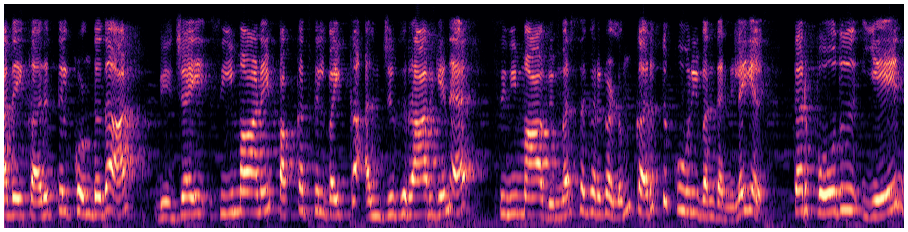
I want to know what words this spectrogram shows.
அதை கருத்தில் கொண்டுதான் விஜய் சீமானை பக்கத்தில் வைக்க அஞ்சுகிறார் என சினிமா விமர்சகர்களும் கருத்து கூறி வந்த நிலையில் தற்போது ஏன்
